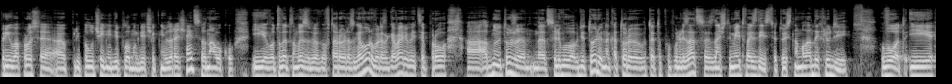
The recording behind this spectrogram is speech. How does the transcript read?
при вопросе, э, при получении диплома, где человек не возвращается в науку, и вот в этом вызове во второй разговор вы разговариваете про а, одну и ту же э, целевую аудиторию, на которую вот эта популяризация, значит, имеет воздействие, то есть на молодых людей. Вот. И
